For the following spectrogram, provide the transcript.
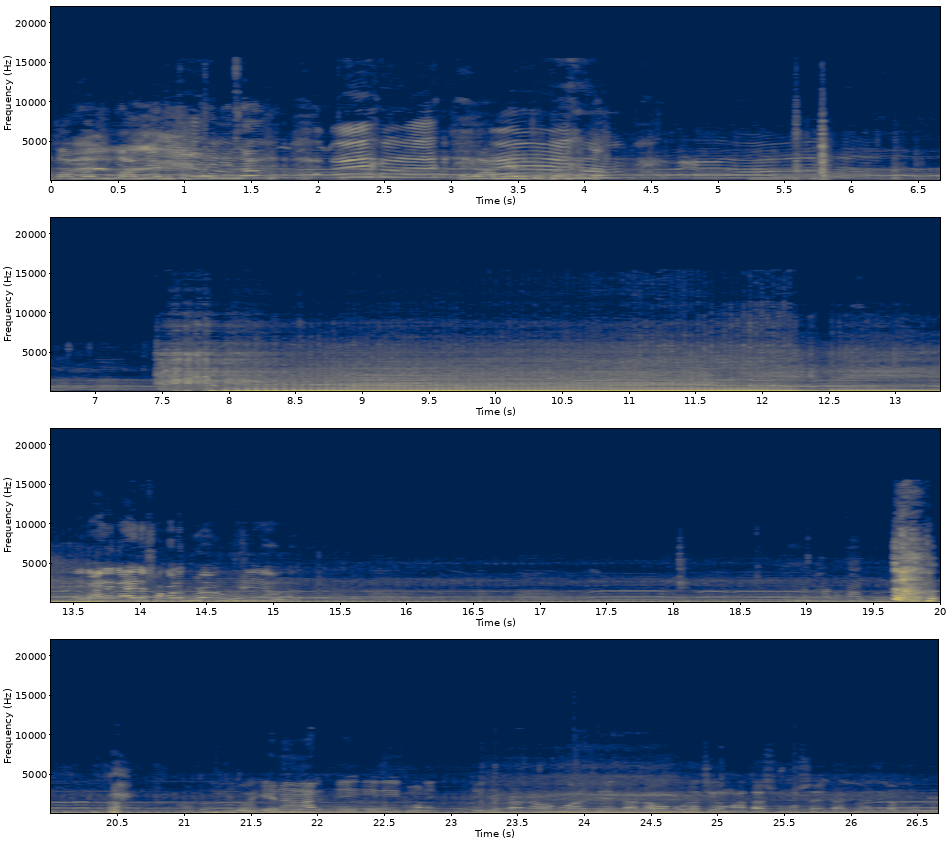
আচ্ছা বলছি কি আপনি একটু চুপ করে দিন তো। একদম আপনি একটু চুপ করে দিন তো। ঘুরাও ঘুরিয়ে নাও না। তো এনার ইনি মানে এই যে কাকাবাবু আছে কাকাবাবুর হচ্ছে মাথার সমস্যা এই কাকিমা যেটা বলল।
